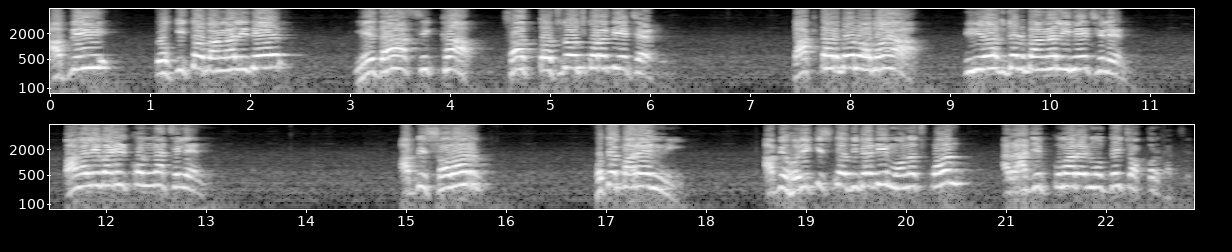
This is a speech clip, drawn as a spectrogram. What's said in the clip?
আপনি প্রকৃত বাঙালিদের মেধা, শিক্ষা সব তছনছ করে দিয়েছেন। ডাক্তার বোন অভয়া, তিনি একজন বাঙালি মেয়ে ছিলেন, বাঙালি বাড়ির কন্যা ছিলেন। আপনি সবার হতে পারেননি। আপনি হরিকৃষ্ণ দ্বিবেদী, মনোজ পন্থ আর রাজীব কুমারের মধ্যেই চক্কর খাচ্ছেন।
